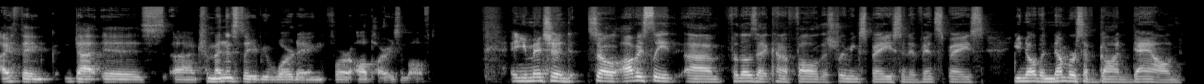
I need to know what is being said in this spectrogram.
I think that is uh, tremendously rewarding for all parties involved. And you mentioned so obviously um, for those that kind of follow the streaming space and event space, you know the numbers have gone down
